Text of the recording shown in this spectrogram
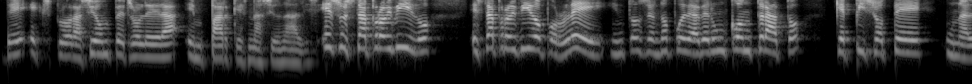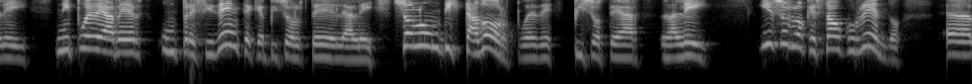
de exploración petrolera en parques nacionales. Eso está prohibido está prohibido por ley, entonces no puede haber un contrato que pisotee una ley. ni puede haber un presidente que pisotee la ley. Solo un dictador puede pisotear la ley. Y eso es lo que está ocurriendo. Eh,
